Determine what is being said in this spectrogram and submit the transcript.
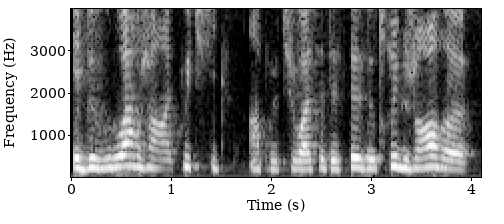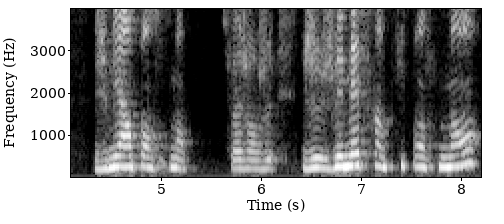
et de vouloir genre un quick fix un peu tu vois cette espèce de truc genre euh, je mets un pansement tu vois genre je, je, je vais mettre un petit pansement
